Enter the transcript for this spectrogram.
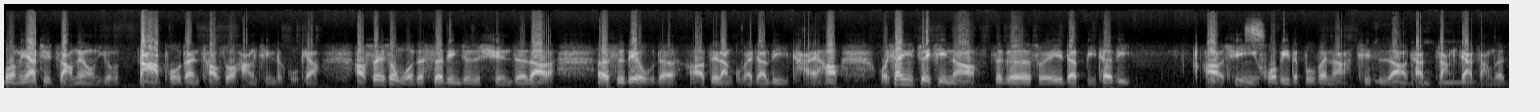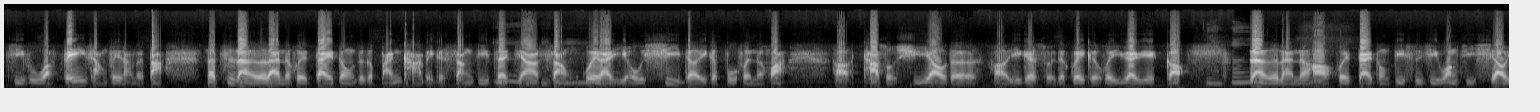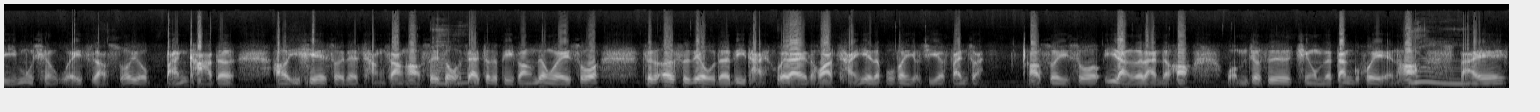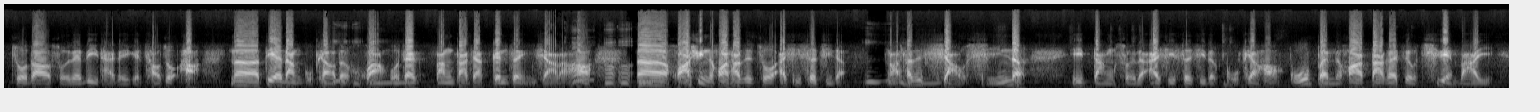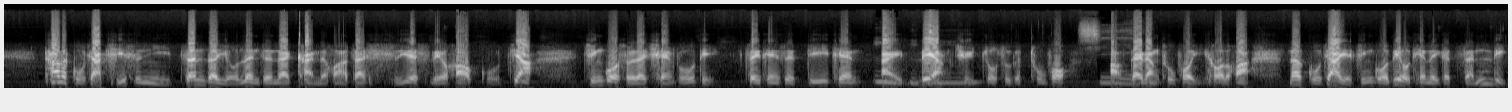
我们要去找那种有大波段操作行情的股票，好，所以说我的设定就是选择到了。二四六五的啊，这张股票叫立台哈，我相信最近呢，这个所谓的比特币，啊，虚拟货币的部分呢，其实啊，它涨价涨得几乎啊非常非常的大，那自然而然的会带动这个板卡的一个商机，再加上未来游戏的一个部分的话。啊，它所需要的啊一个所谓的规格会越来越高，自然而然的哈会带动第四季旺季效益。目前为止啊，所有板卡的啊一些所谓的厂商哈，所以说我在这个地方认为说，这个二四六五的立台未来的话，产业的部分有机会翻转。好，所以说，毅然而然的哈，我们就是请我们的单股会员哈，来做到所谓的立台的一个操作。好，那第二档股票的话，我再帮大家更正一下了哈。那华讯的话，它是做 IC 设计的，啊，它是小型的一档所谓的 IC 设计的股票哈，股本的话大概只有七点八亿，它的股价其实你真的有认真在看的话，在十月十六号股价经过所谓的潜伏底。这一天是第一天带量去做出一个突破，好，带量突破以后的话，那股价也经过六天的一个整理，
